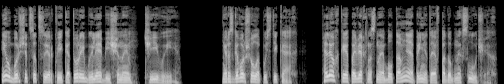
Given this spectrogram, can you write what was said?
и уборщица церкви, которой были обещаны чаевые. Разговор шел о пустяках. Легкая поверхностная болтовня, принятая в подобных случаях.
